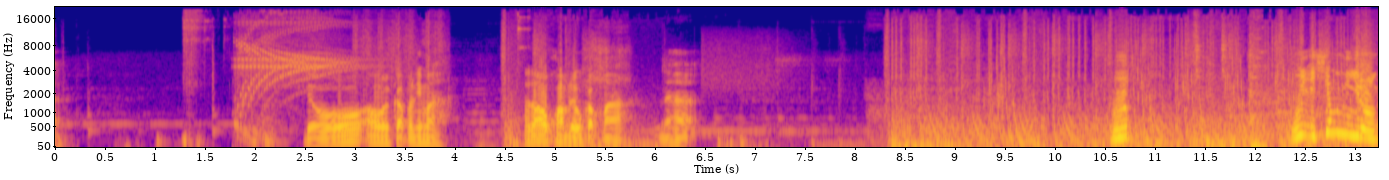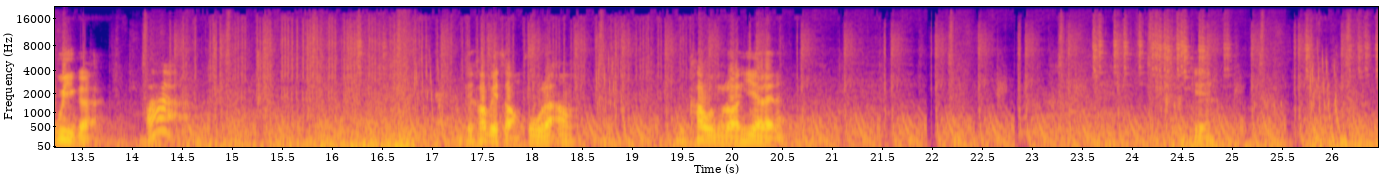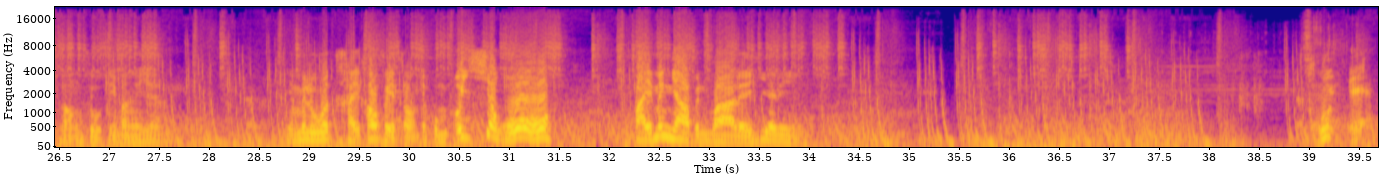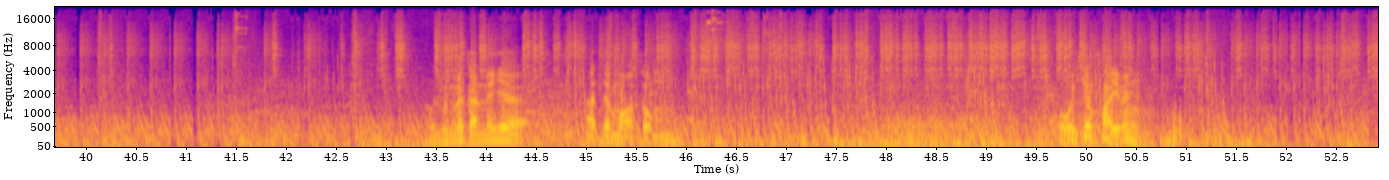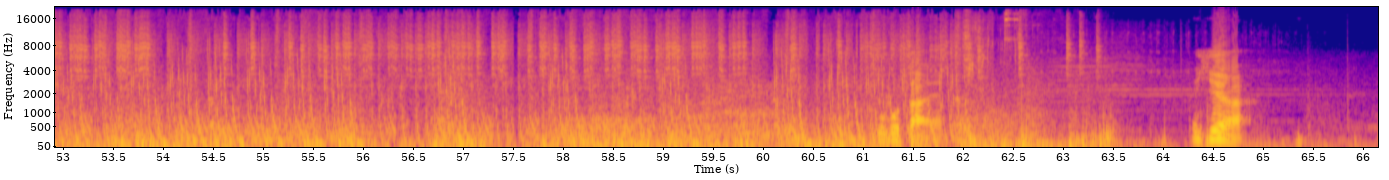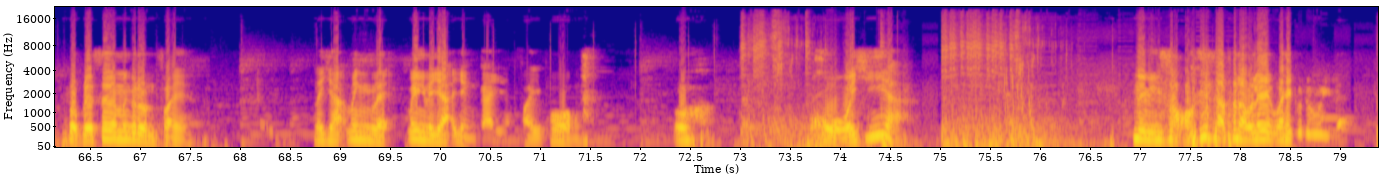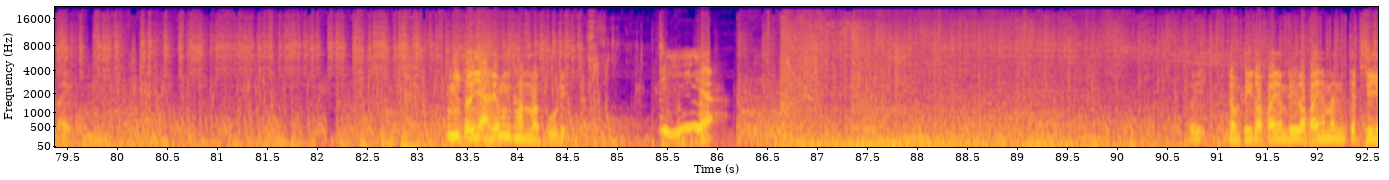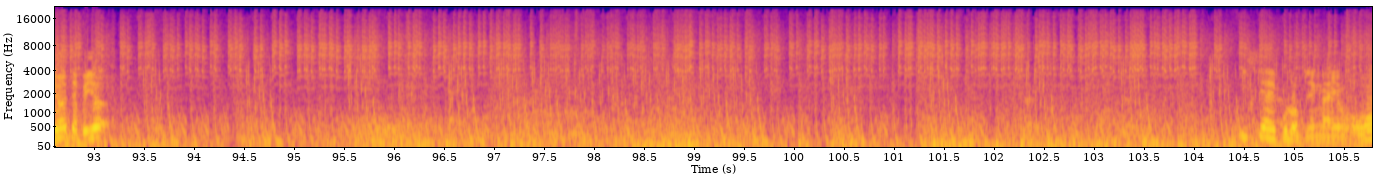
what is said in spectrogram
เดี๋ยวเอากลับอันนี้มาเราต้องเอาความเร็วกลับมานะฮะปึ๊บอุ้ยไอ้เชี่ยมึงยิงโดนกูอีกเหรอว้า เข้าไปสองคู่แล้วเอ้ามึงเข้ามึงรอเฮียอะไรนะโอเคลองสูตรนี้บ้างไอ้เฮียยังไม่รู้ว่าใครเข้าเฟสสองจะคุมโอ้ยเชี่ยโหไฟแม่งยาวเป็นวาเลยเฮียนี่อุ้ยแอะคนมึงแล้วกันนะเฮียอาจจะเหมาะสม อ้ยเฮียไฟแม่งกูกูตายไอ้เหี้ยหลบเลเซอร์มันกระโดนไฟ ระยะแม่งแหละแม่งระยะอย่างไกลอะไฟพ่อมงโอ้โหไอ้เฮี้ยหนึ่งสองที่สัตว์มันเอาเลขไว้กูดูอีกแล้ว อะไรของมึงมึงดูแต่ละอย่างที่มึงทำมากูดิไอ้เฮียเฮ้ยโจมตีต่อไปโจมตีต่อไปให้มันเจ็บเยอะเจ็บไปเยอะไอ้เหี้ยให้กูหลบยังไงวะโอ้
